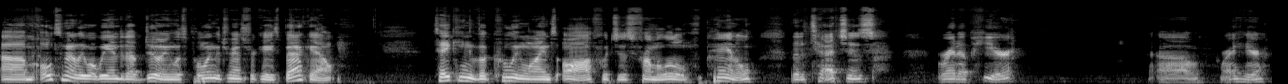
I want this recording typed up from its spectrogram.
um, ultimately what we ended up doing was pulling the transfer case back out, taking the cooling lines off, which is from a little panel that attaches right up here, um, right here,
